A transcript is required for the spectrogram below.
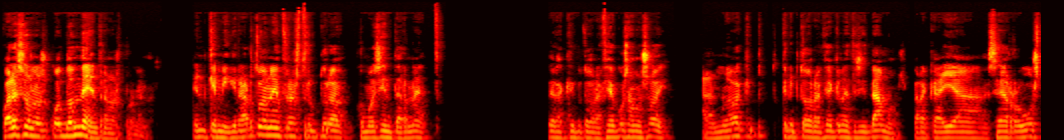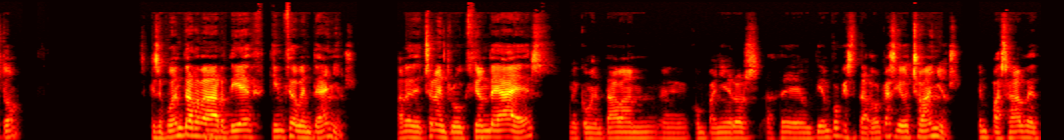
¿Cuáles son los, ¿Dónde entran los problemas? En que migrar toda una infraestructura como es Internet, de la criptografía que usamos hoy, a la nueva criptografía que necesitamos para que haya, sea robusto, que se pueden tardar 10, 15 o 20 años. ¿vale? De hecho, la introducción de AES, me comentaban eh, compañeros hace un tiempo que se tardó casi 8 años en pasar de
